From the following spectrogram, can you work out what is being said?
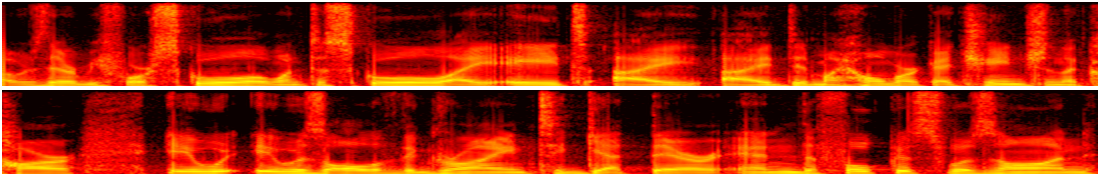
I was there before school. I went to school. I ate. I, I did my homework. I changed in the car. It, it was all of the grind to get there. And the focus was on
